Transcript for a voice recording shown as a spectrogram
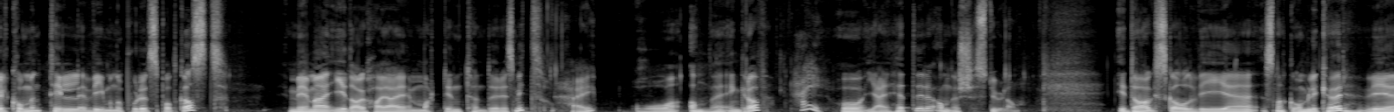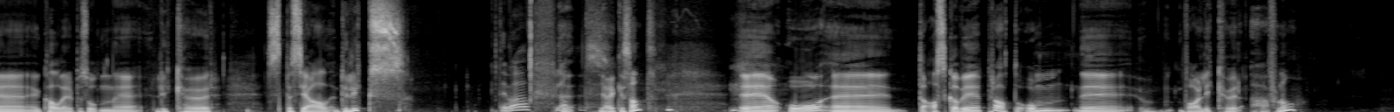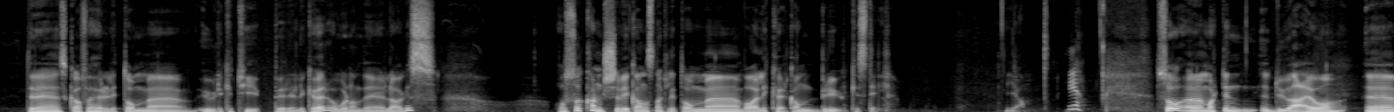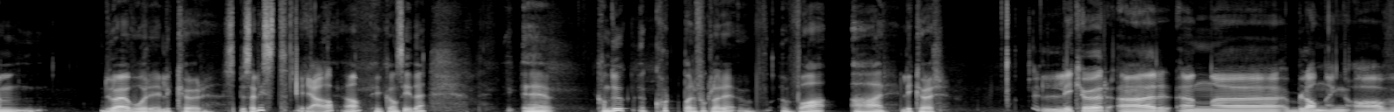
Velkommen til Vinmonopolets podkast. Med meg i dag har jeg Martin Tønder Smith Hei. og Anne Engrav. Hei. Og jeg heter Anders Stuland. I dag skal vi eh, snakke om likør. Vi eh, kaller episoden eh, Likør spesial de luxe. Det var flott. Ja, ikke sant? Eh, og eh, da skal vi prate om eh, hva likør er for noe. Dere skal få høre litt om uh, ulike typer likør og hvordan det lages. Og så kanskje vi kan snakke litt om uh, hva likør kan brukes til. Ja. Ja. Så uh, Martin, du er jo du er jo vår likørspesialist. Ja. Ja, vi kan si det. Eh, kan du kort bare forklare hva er likør? Likør er en blanding av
